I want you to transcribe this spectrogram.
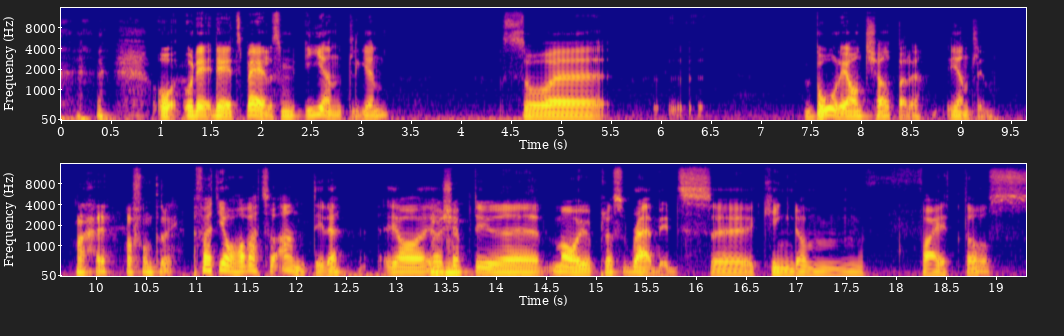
och och det, det är ett spel som egentligen så eh, borde jag inte köpa det egentligen. Nej, varför inte det? För att jag har varit så anti det. Jag, jag Mhm. köpte ju eh, Mario plus Rabbids eh, Kingdom Fighters.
